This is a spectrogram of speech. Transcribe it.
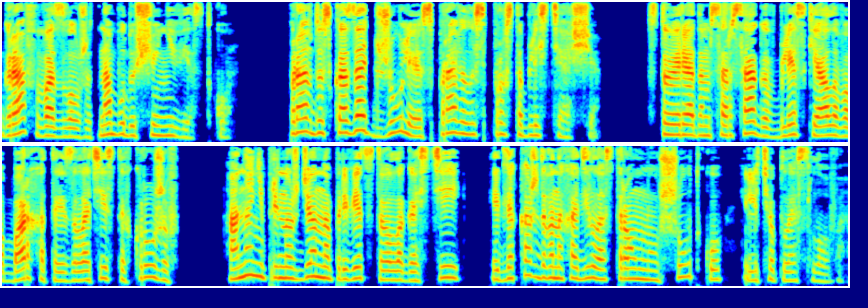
граф возложит на будущую невестку. Правду сказать, Джулия справилась просто блестяще. Стоя рядом с Арсага в блеске алого бархата и золотистых кружев, она непринужденно приветствовала гостей и для каждого находила остроумную шутку или теплое слово.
